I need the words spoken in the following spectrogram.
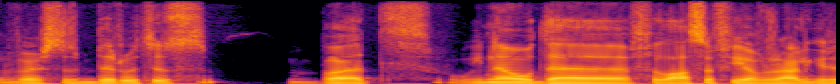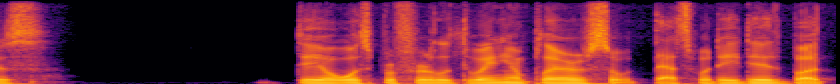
versus Birutis, but we know the philosophy of Žalgiris they always prefer Lithuanian players, so that's what they did. But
